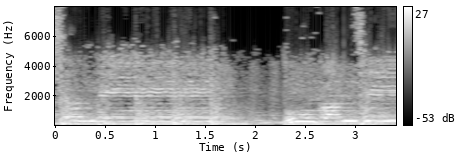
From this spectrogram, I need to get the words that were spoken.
生命，不放弃。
